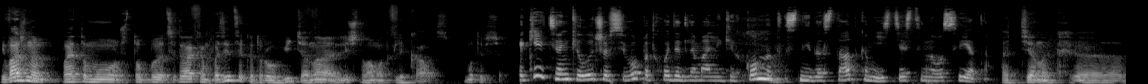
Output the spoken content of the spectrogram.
и важно поэтому, чтобы цветовая композиция, которую вы видите, она лично вам откликалась. Вот и все. Какие оттенки лучше всего подходят для маленьких комнат с недостатком естественного света? Оттенок э,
